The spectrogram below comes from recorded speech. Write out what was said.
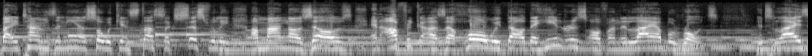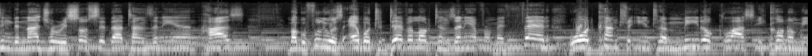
by Tanzania so we can start successfully among ourselves and Africa as a whole without the hindrance of unreliable roads. Utilizing the natural resources that Tanzania has, Magufuli was able to develop Tanzania from a third world country into a middle class economy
